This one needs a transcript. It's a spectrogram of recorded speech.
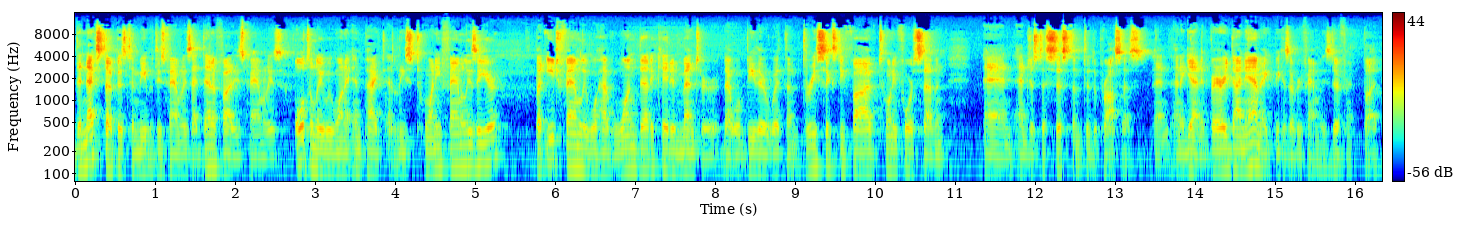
the next step is to meet with these families, identify these families. Ultimately, we want to impact at least twenty families a year, but each family will have one dedicated mentor that will be there with them 365, 24 seven. And, and just assist them through the process. And, and again, very dynamic because every family is different. But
